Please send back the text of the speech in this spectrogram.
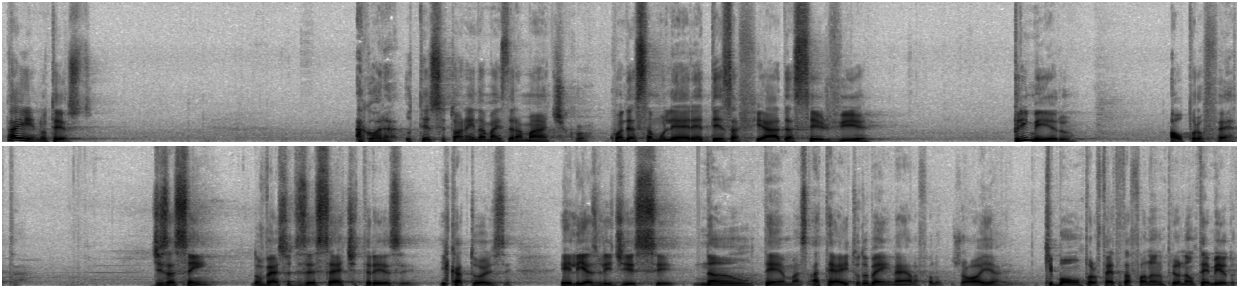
Está aí no texto. Agora, o texto se torna ainda mais dramático quando essa mulher é desafiada a servir, primeiro, ao profeta. Diz assim, no verso 17, 13 e 14. Elias lhe disse: Não temas. Até aí tudo bem, né? Ela falou: Joia, que bom, o profeta está falando para eu não ter medo.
